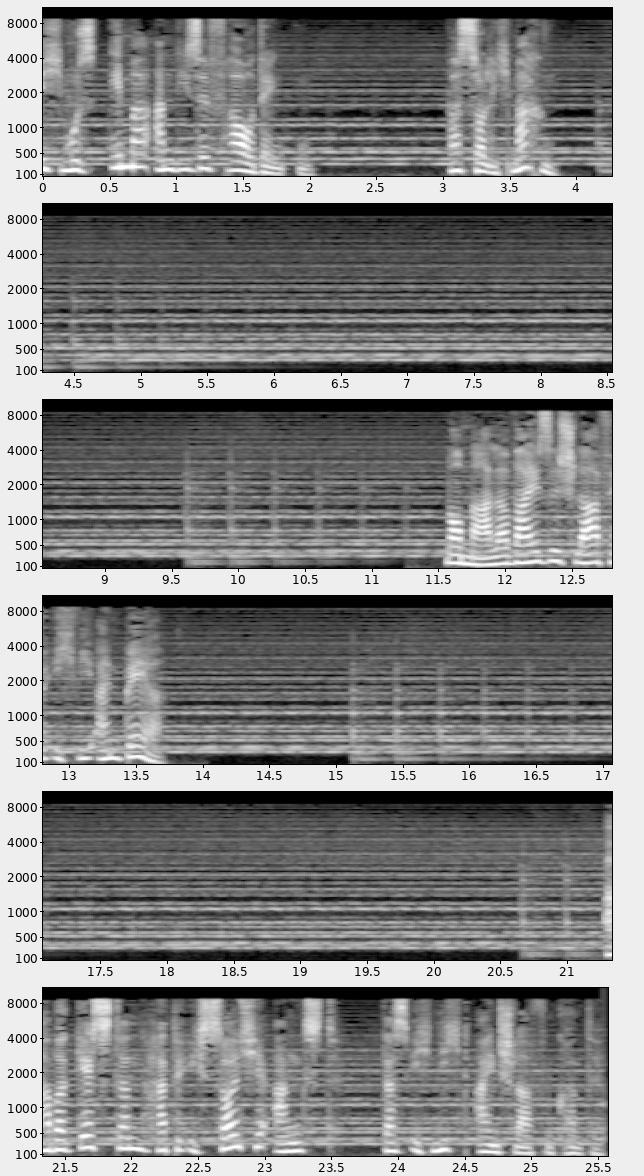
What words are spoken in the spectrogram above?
Ich muss immer an diese Frau denken. Was soll ich machen? Normalerweise schlafe ich wie ein Bär. Aber gestern hatte ich solche Angst, dass ich nicht einschlafen konnte.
